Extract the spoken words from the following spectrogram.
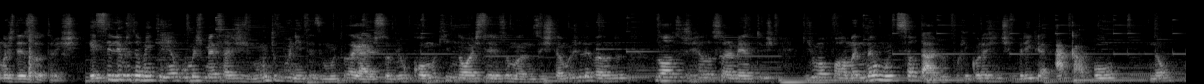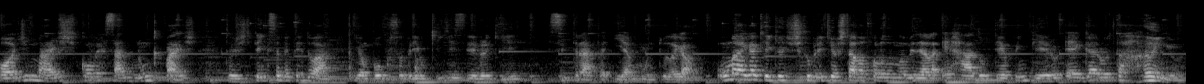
umas das outras. Esse livro também tem algumas mensagens muito bonitas e muito legais sobre o como que nós, seres humanos, estamos levando nossos relacionamentos de uma forma não muito saudável, porque quando a gente briga, acabou, não pode mais conversar nunca mais. Então a gente tem que saber perdoar, e é um pouco sobre o que esse livro aqui se trata, e é muito legal. Uma HQ que eu descobri que eu estava falando o nome dela errado o tempo inteiro é Garota Ranho,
